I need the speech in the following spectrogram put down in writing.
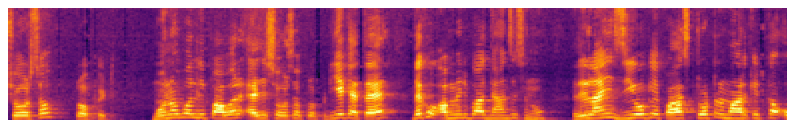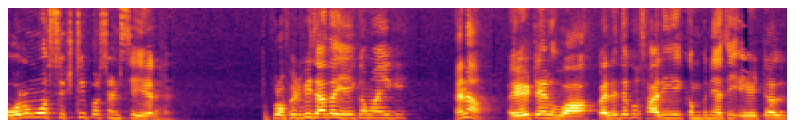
source of profit monopoly power as a source of profit ये कहता है, देखो, अब मेरी बात ध्यान से सुनो। रिलायंस जियो के पास टोटल मार्केट का ऑलमोस्ट सिक्सटी परसेंट शेयर है। तो प्रॉफिट भी ज़्यादा, यही कमाएगी है ना? एयरटेल हुआ। पहले देखो सारी कंपनियाँ थी एयरटेल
